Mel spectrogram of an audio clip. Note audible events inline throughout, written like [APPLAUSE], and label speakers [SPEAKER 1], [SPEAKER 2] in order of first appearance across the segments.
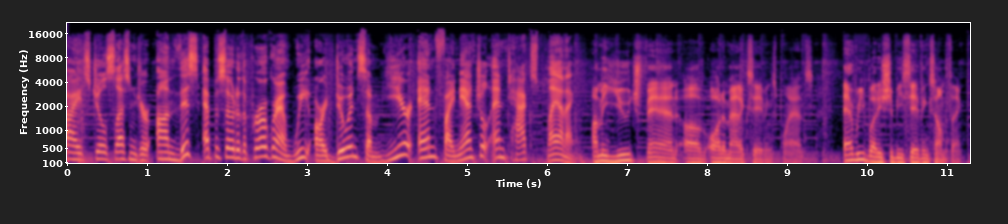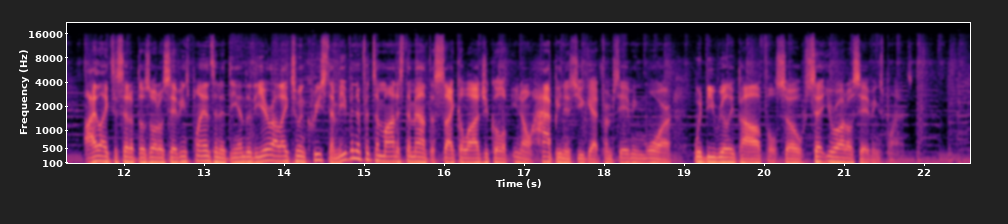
[SPEAKER 1] Hi, it's Jill Schlesinger. On this episode of the program, we are doing some year end financial and tax planning.
[SPEAKER 2] I'm a huge fan of automatic savings plans. Everybody should be saving something. I like to set up those auto savings plans, and at the end of the year, I like to increase them, even if it's a modest amount. The psychological, you know, happiness you get from saving more would be really powerful. So set your auto savings plans.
